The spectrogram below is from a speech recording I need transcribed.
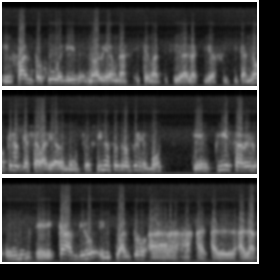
infanto-juvenil no había una sistematicidad de la actividad física. No creo que haya variado mucho. Si nosotros vemos que empieza a haber un eh, cambio en cuanto a, al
